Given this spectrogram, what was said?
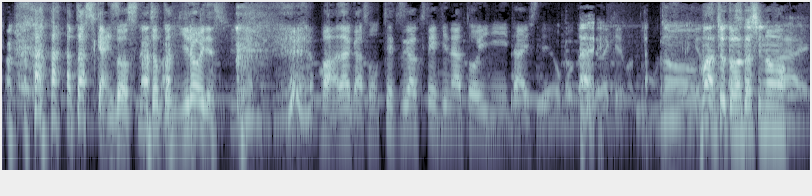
確かにそうですね。ちょっと広いですしね。まあなんかその哲学的な問いに対してお答えいただければと思うんですはいあのまあちょっと私のはい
